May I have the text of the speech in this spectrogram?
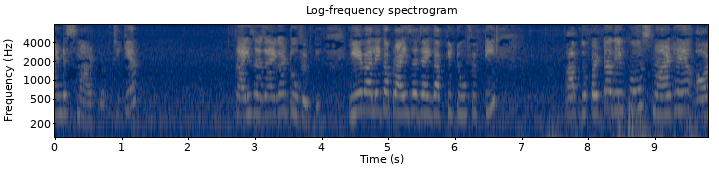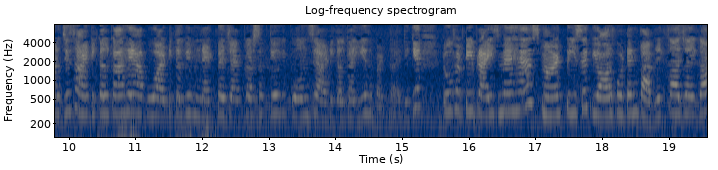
एंड स्मार्ट लुक ठीक है? प्राइस आ जाएगा 250 ये वाले का प्राइस आ जाएगा आपकी 250 आप दुपट्टा देखो स्मार्ट है और जिस आर्टिकल का है, आप वो आर्टिकल भी नेट पे चेक कर सकते हो कि कौन से आर्टिकल का ये दुपट्टा है, ठीक है? 250 प्राइस में है स्मार्ट पीस है प्योर कॉटन फैब्रिक का आ जाएगा.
